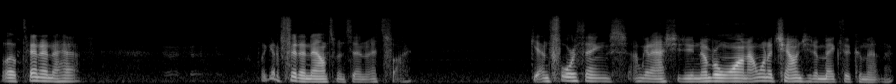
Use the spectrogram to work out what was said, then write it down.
well, 10 and a half. We got to fit announcements in, that's fine. Again, four things I'm going to ask you to do. Number one, I want to challenge you to make the commitment.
